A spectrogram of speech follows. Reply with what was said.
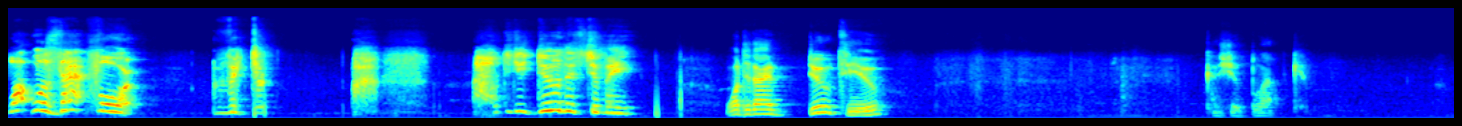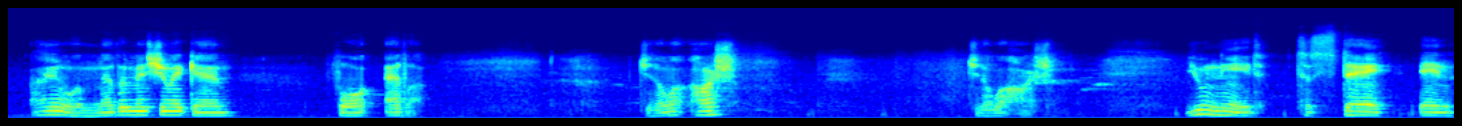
What was that for? Victor. How did you do this to me? What did I do to you? Cause you're black. I will never miss you again forever. Do you know what, Harsh? Do you know what, Harsh? You need to stay in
